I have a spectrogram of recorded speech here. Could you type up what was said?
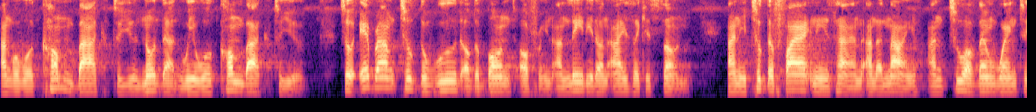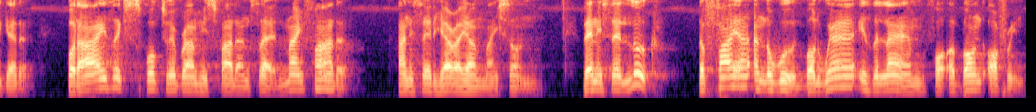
And we will come back to you. Note that we will come back to you. So Abraham took the wood of the burnt offering and laid it on Isaac his son. And he took the fire in his hand and a knife, and two of them went together. But Isaac spoke to Abraham his father and said, My father. And he said, Here I am, my son. Then he said, Look, the fire and the wood, but where is the lamb for a burnt offering?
